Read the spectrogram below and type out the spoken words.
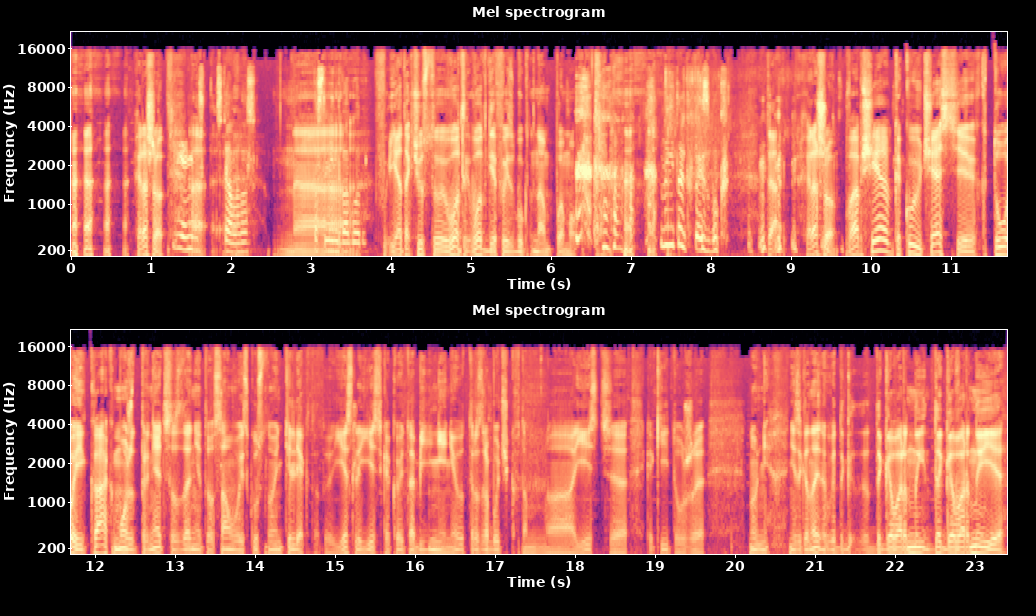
Хорошо. Я не читала вас. А, Последние два года. Я так чувствую, вот, вот где Facebook нам помог. Ну, не только Facebook. Так, хорошо. Вообще, какую часть, кто и как может принять в создании этого самого искусственного интеллекта? Если есть какое-то объединение вот разработчиков, там а, есть э, какие-то уже ну, не, не законодательные, договорные, договорные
